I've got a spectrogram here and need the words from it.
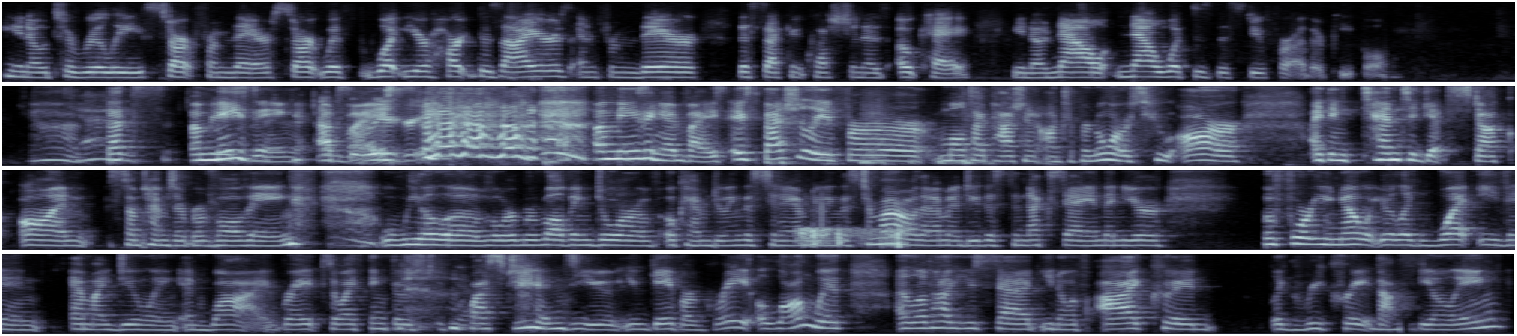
you know, to really start from there, start with what your heart desires. And from there, the second question is, okay, you know, now, now what does this do for other people? Yeah, yes. that's amazing advice. amazing advice, especially for multi-passionate entrepreneurs who are, I think, tend to get stuck on sometimes a revolving wheel of or revolving door of, okay, I'm doing this today, I'm doing this tomorrow, and then I'm going to do this the next day. And then you're, before you know it, you're like, what even am I doing and why? Right. So I think those two questions you you gave are great. Along with, I love how you said, you know, if I could like recreate that mm-hmm. feeling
